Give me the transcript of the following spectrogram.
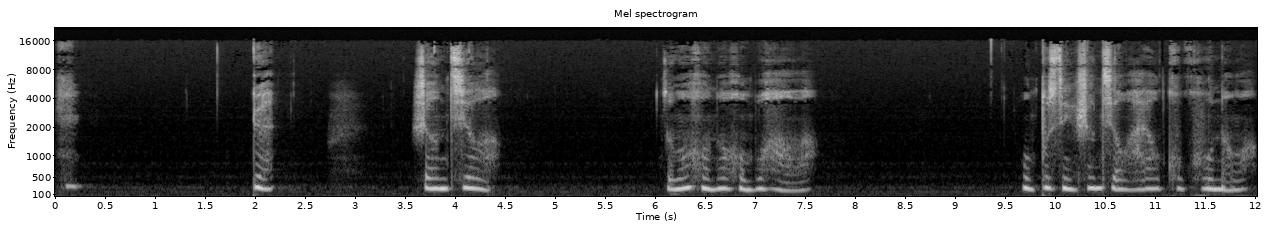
哼，对，生气了，怎么哄都哄不好了。我不仅，生气我还要哭哭呢，我。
